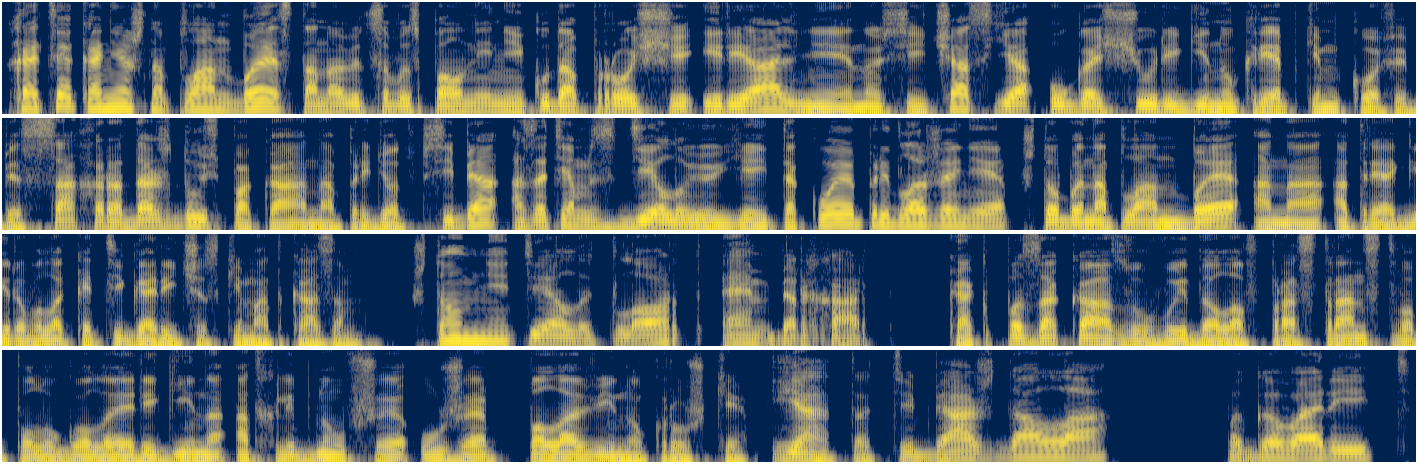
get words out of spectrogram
Хотя, конечно, план «Б» становится в исполнении куда проще и реальнее, но сейчас я угощу Регину крепким кофе без сахара, дождусь, пока она придет в себя, а затем сделаю ей такое предложение, чтобы на план «Б» она отреагировала категорическим отказом. «Что мне делать, лорд Эмберхарт?» Как по заказу выдала в пространство полуголая Регина, отхлебнувшая уже половину кружки. «Я-то тебя ждала поговорить».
